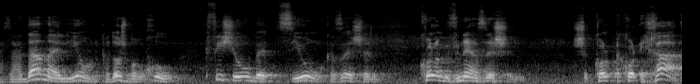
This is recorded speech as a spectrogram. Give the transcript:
אז האדם העליון, הקדוש ברוך הוא, כפי שהוא בציור כזה של כל המבנה הזה של שכל הכל אחד,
